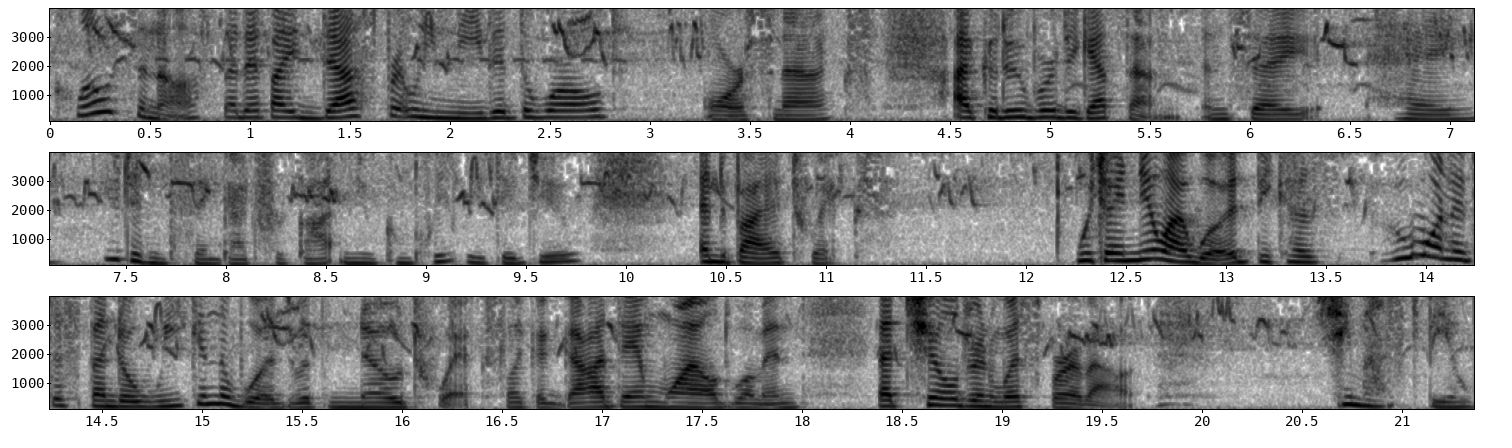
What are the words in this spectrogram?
close enough that if I desperately needed the world, or snacks, I could Uber to get them and say, Hey, you didn't think I'd forgotten you completely, did you? And buy a Twix. Which I knew I would because who wanted to spend a week in the woods with no Twix like a goddamn wild woman that children whisper about? She must be a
